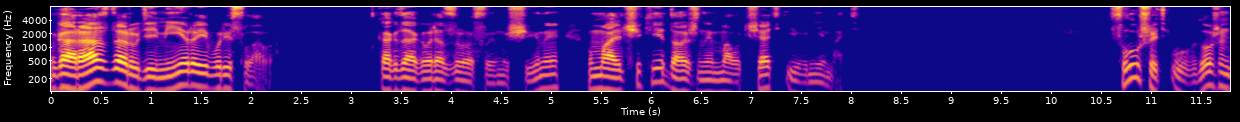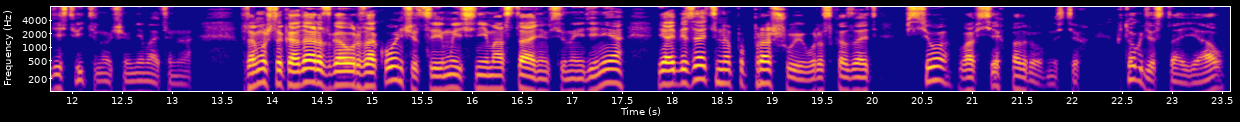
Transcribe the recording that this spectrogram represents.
Гораздо, Рудимира и Бурислава. Когда говорят взрослые мужчины, мальчики должны молчать и внимать. Слушать Ув должен действительно очень внимательно, потому что когда разговор закончится и мы с ним останемся наедине, я обязательно попрошу его рассказать все во всех подробностях, кто где стоял,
